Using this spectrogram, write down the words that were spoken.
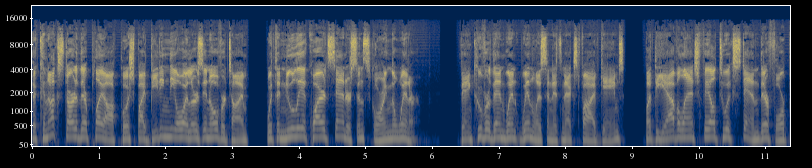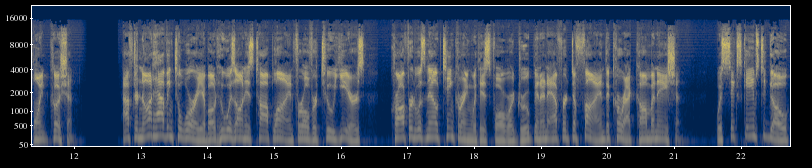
The Canucks started their playoff push by beating the Oilers in overtime, with the newly acquired Sanderson scoring the winner. Vancouver then went winless in its next five games, but the Avalanche failed to extend their four point cushion. After not having to worry about who was on his top line for over two years, Crawford was now tinkering with his forward group in an effort to find the correct combination. With six games to go,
